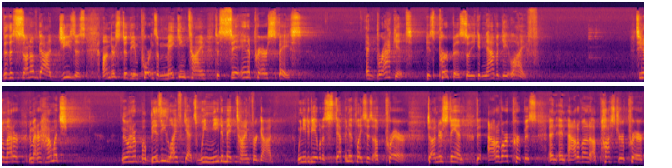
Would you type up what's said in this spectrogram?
The, the Son of God, Jesus, understood the importance of making time to sit in a prayer space and bracket his purpose so he could navigate life. See, no matter, no matter how much, no matter how busy life gets, we need to make time for God. We need to be able to step into places of prayer to understand that out of our purpose and, and out of a, a posture of prayer,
